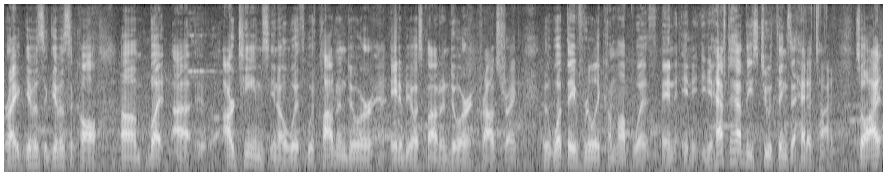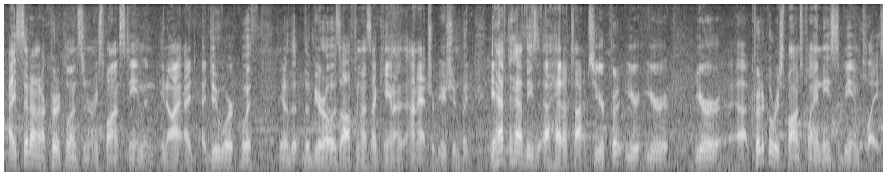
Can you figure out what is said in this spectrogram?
right? Give us a, give us a call. Um, but uh, our teams, you know, with, with CloudEndure and AWS CloudEndure and CrowdStrike, what they've really come up with, and, and you have to have these two things ahead of time. So I, I sit on our critical incident response team, and you know, I, I do work with you know the, the, bureau as often as I can on, on, attribution, but you have to have these ahead of time. So your your your your uh, critical response plan needs to be in place.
